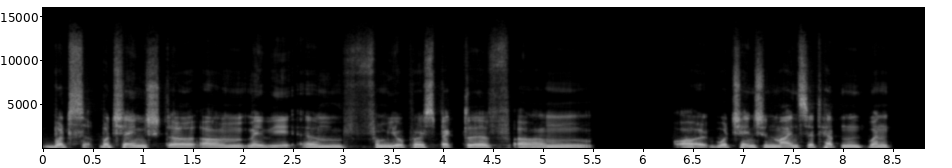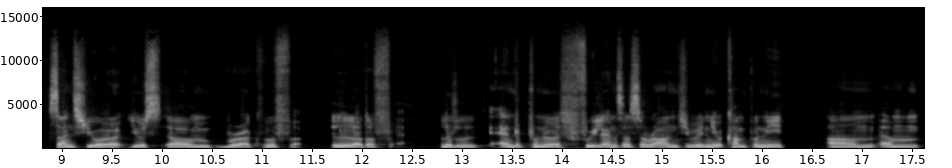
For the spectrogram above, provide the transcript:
What what changed? Uh, um, maybe um, from your perspective, um, or what change in mindset happened when since you you um, work with a lot of little entrepreneurs, freelancers around you in your company, um, um,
